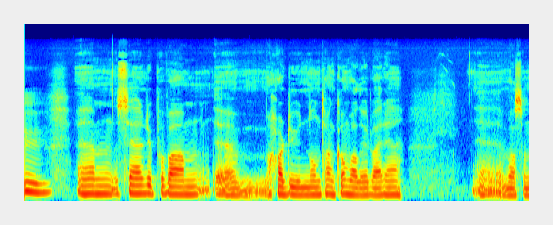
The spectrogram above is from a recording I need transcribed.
Um, så jeg lurer på hva um, Har du noen tanke om hva det vil være uh, Hva som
